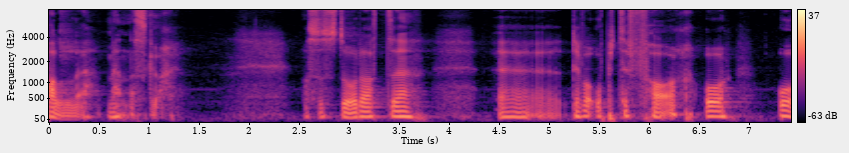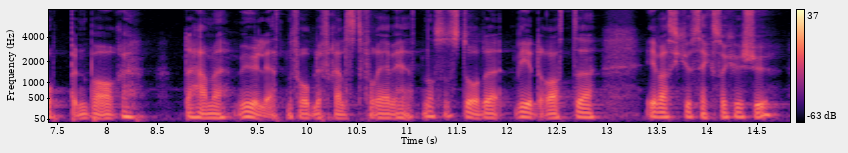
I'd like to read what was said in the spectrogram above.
alle mennesker. Og så står det at eh, det var opp til far å åpenbare det her med muligheten for å bli frelst for evigheten. Og så står det videre at eh, i vers 26 og 27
